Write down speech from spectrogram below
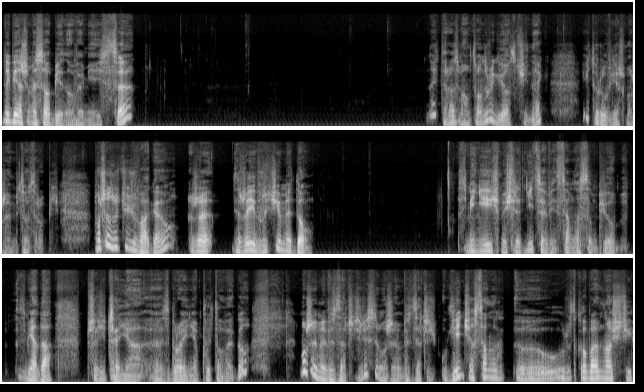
Wybierzmy sobie nowe miejsce. No i teraz mam ten drugi odcinek i tu również możemy to zrobić. Proszę zwrócić uwagę, że jeżeli wrócimy do zmieniliśmy średnicę, więc tam nastąpiło zmiana przeliczenia e, zbrojenia płytowego. Możemy wyznaczyć rysy, możemy wyznaczyć ugięcia stanu e, użytkowalności,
